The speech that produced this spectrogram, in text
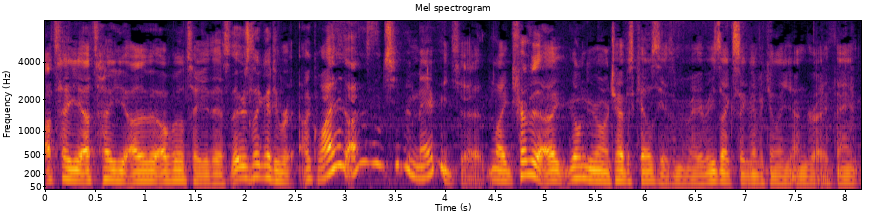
I'll tell you. I'll tell you. I, I will tell you this. There's like a like why, why hasn't she been married yet? Like Travis. Like, don't get me wrong. Travis Kelce hasn't been married. He's like significantly younger, I think.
